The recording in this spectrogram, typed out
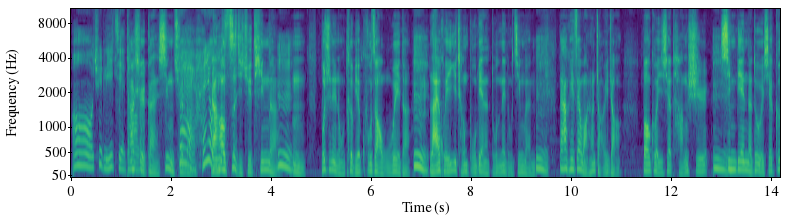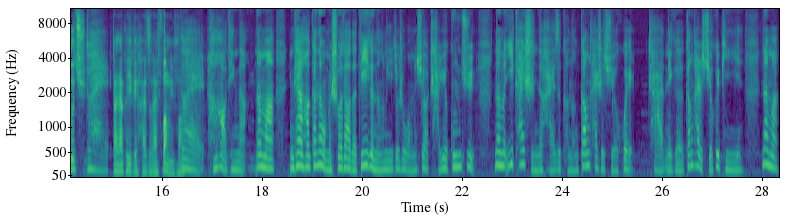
哦去理解到。他是感兴趣了，对很有然后自己去听的，嗯嗯，不是那种特别枯燥无味的，嗯来回一成不变的读的那种经文。嗯，大家可以在网上找一找，包括一些唐诗，嗯新编的都有一些歌曲，对。大家可以给孩子来放一放。对，很好听的。那么你看哈，刚才我们说到的第一个能力就是我们需要查阅工具。那么一开始你的孩子可能刚开始学会查那个，刚开始学会拼音，那么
